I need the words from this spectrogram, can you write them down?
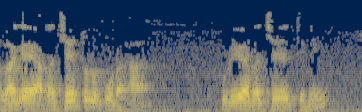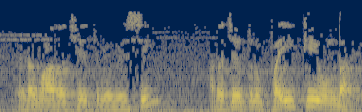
అలాగే అరచేతులు కూడా కుడి అరచేతిని ఎడమ అరచేతులు వేసి అరచేతులు పైకి ఉండాలి.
